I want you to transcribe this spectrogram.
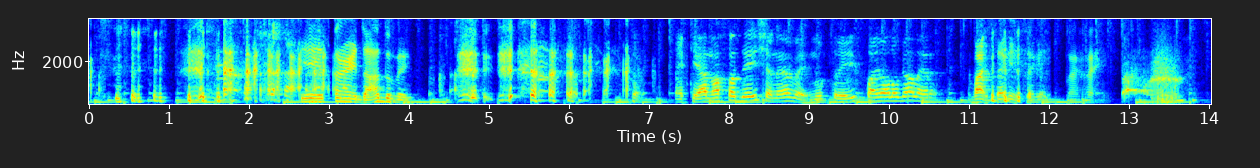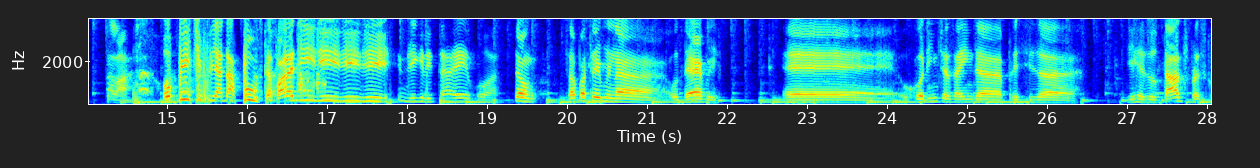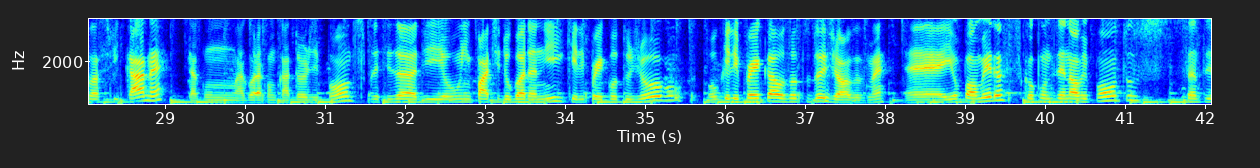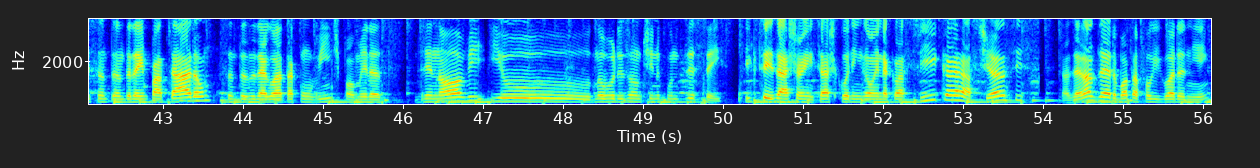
Retardado, velho. É que é a nossa deixa, né, velho? No 3 saiu alô, galera. Vai, segue aí, segue aí. Vai, vai. Olha lá. Ô Pete, filha da puta, para de, de, de, de, de gritar aí, porra. Então, só pra terminar o derby, é, o Corinthians ainda precisa de resultados para se classificar, né? Tá com, agora com 14 pontos. Precisa de um empate do Guarani, que ele perca outro jogo, ou que ele perca os outros dois jogos, né? É, e o Palmeiras ficou com 19 pontos. Santos e Santo André empataram. Santo André agora tá com 20, Palmeiras 19 e o Novo Horizontino com 16. O que, que vocês acham aí? Você acha que o Coringão ainda classifica? As chances? Tá 0x0 Botafogo e Guarani, hein?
